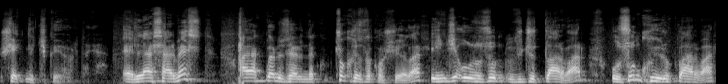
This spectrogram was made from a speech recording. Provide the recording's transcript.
şekli çıkıyor ortaya. Eller serbest, ayaklar üzerinde çok hızlı koşuyorlar. İnce uzun vücutlar var, uzun kuyruklar var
